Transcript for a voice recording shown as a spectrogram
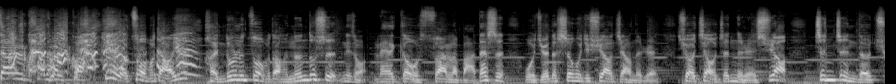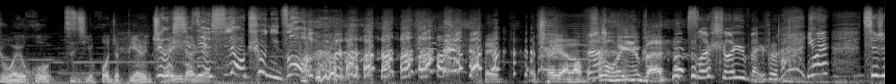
当然是夸，当然是夸，因为我做不到，因为 很多人做不到，很多人都是那种 let go 算了吧。但是我觉得社会就需要这样的人，需要较真的人，需要真正的去维护自己或者别人这个世界需要处女座。哎，扯远了，说回日本。说说日本，说，因为其实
